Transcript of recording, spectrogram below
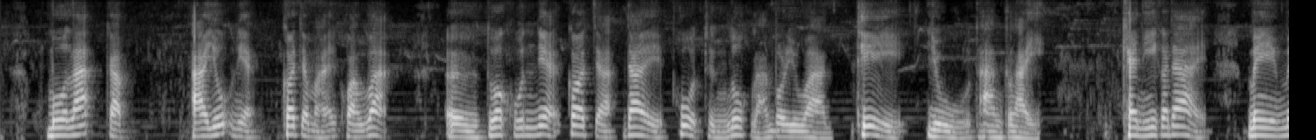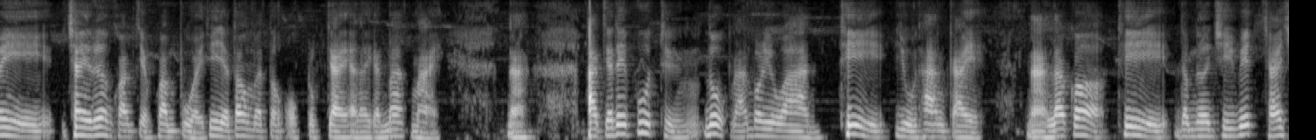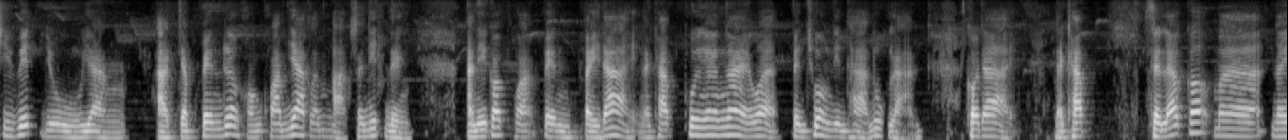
มูละกับอายุเนี่ยก็จะหมายความว่าเออตัวคุณเนี่ยก็จะได้พูดถึงลูกหลานบริวารที่อยู่ทางไกล แค่นี้ก็ได้ไม่ไม่ใช่เรื่องความเจ็บความป่วยที่จะต้องมาตกอกตกใจอะไรกันมากมาย นะอาจจะได้พูดถึงลูกหลานบริวารที่อยู่ทางไกลนะแล้วก็ที่ดำเนินชีวิตใช้ชีวิตอยู่อย่างอาจจะเป็นเรื่องของความยากลำบากสักนิดหนึ่ง อันนี้ก็เป็นไปได้นะครับ พูดง่าย ๆ ว่าเป็นช่วงดินทาลูกหลานก็ได้นะครับ เสร็จแล้วก็มาใน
